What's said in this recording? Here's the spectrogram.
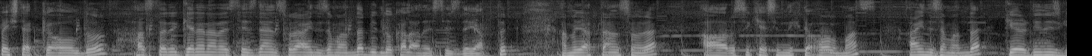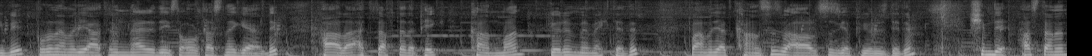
40-45 dakika oldu. Hastanın genel anesteziden sonra aynı zamanda bir lokal anestezi de yaptık. Ameliyattan sonra ağrısı kesinlikle olmaz. Aynı zamanda gördüğünüz gibi burun ameliyatının neredeyse ortasına geldik. Hala etrafta da pek kanman görünmemektedir. Bu ameliyat kansız ve ağrısız yapıyoruz dedim. Şimdi hastanın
